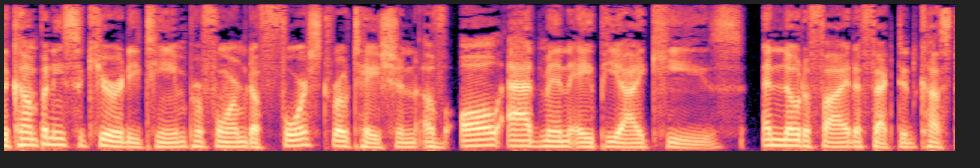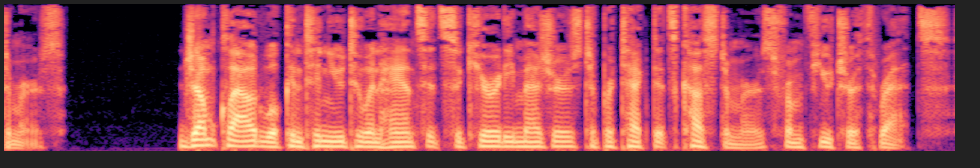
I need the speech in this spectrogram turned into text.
The company's security team performed a forced rotation of all admin API keys and notified affected customers. JumpCloud will continue to enhance its security measures to protect its customers from future threats.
